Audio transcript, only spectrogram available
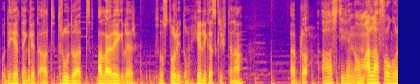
Och det är helt enkelt att, tror du att alla regler som står i de heliga skrifterna är bra? Ja Steven, om alla, frågor,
